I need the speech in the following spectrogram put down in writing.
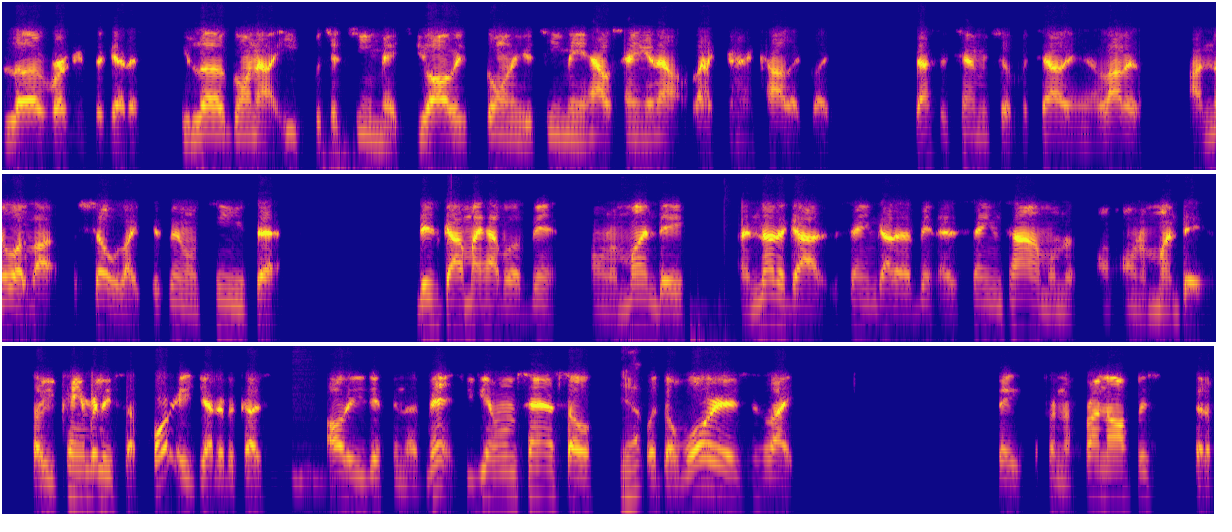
You love working together. You love going out eat with your teammates. You always going to your teammate house hanging out like you're in college. Like that's the championship mentality. And a lot of I know a lot of show like it's been on teams that this guy might have an event on a Monday, another guy same got an event at the same time on the on, on a Monday. So you can't really support each other because all these different events. You get what I'm saying? So yep. with the Warriors, it's like they from the front office to the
